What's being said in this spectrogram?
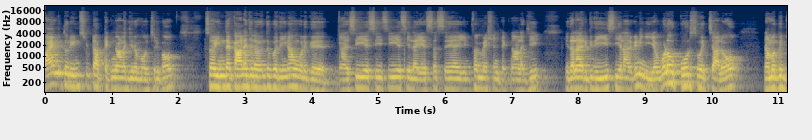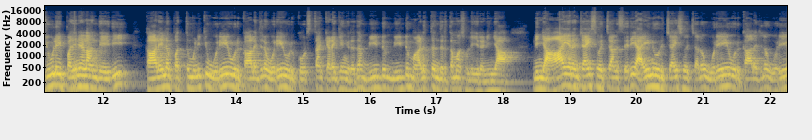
கோயம்புத்தூர் இன்ஸ்டியூட் ஆஃப் டெக்னாலஜி நம்ம வச்சுருக்கோம். ஸோ இந்த காலேஜில் வந்து பார்த்தீங்கன்னா உங்களுக்கு சிஎஸ்சி சிஎஸ்சியில் எஸ்எஸ் இன்ஃபர்மேஷன் டெக்னாலஜி இதெல்லாம் இருக்குது ஈஸியெல்லாம் இருக்குது நீங்கள் எவ்வளோ கோர்ஸ் வச்சாலும் நமக்கு ஜூலை பதினேழாம் தேதி காலையில் பத்து மணிக்கு ஒரே ஒரு காலேஜில் ஒரே ஒரு கோர்ஸ் தான் கிடைக்குங்கிறத மீண்டும் மீண்டும் அழுத்தம் திருத்தமாக சொல்லிக்கிறேன். நீங்கள் நீங்கள் ஆயிரம் சாய்ஸ் வச்சாலும் சரி ஐநூறு சாய்ஸ் வச்சாலும் ஒரே ஒரு காலேஜில் ஒரே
